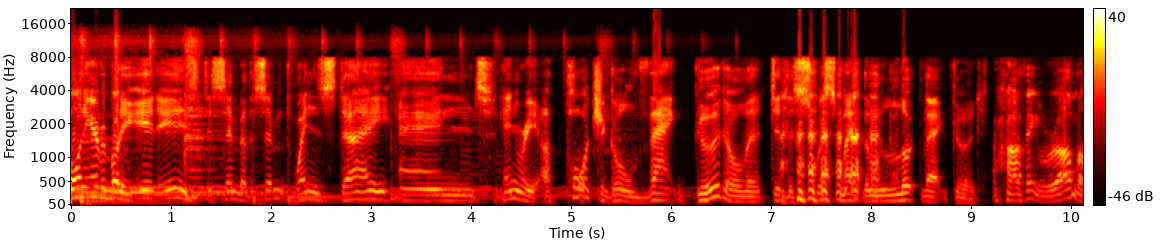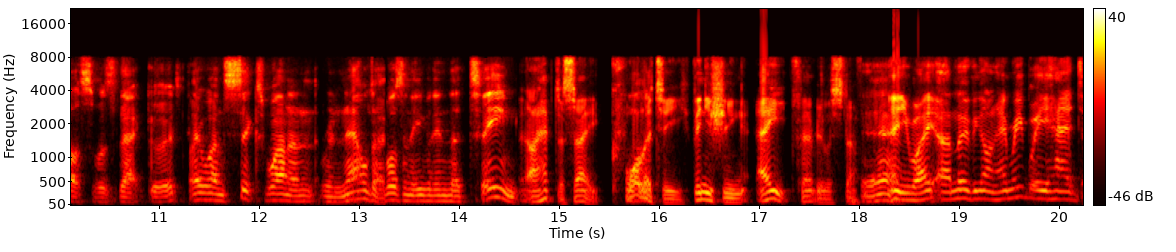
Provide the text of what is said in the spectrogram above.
morning, everybody. It is December the 7th, Wednesday. And Henry, are Portugal that good, or did the Swiss make them look that good? I think Ramos was that good. They won 6 1, and Ronaldo wasn't even in the team. I have to say, quality, finishing eight. Fabulous stuff. Yeah. Anyway, uh, moving on, Henry, we had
